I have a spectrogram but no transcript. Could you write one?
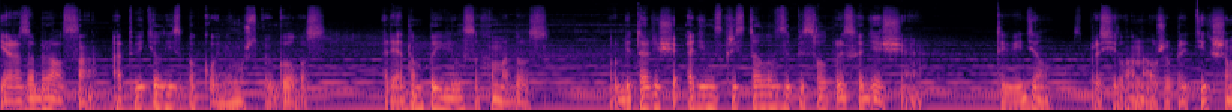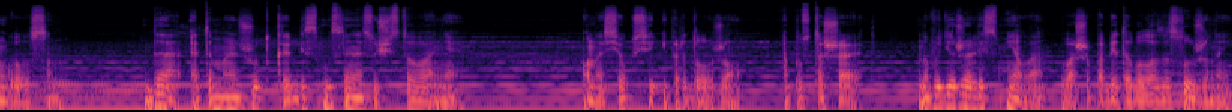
«Я разобрался», — ответил ей спокойный мужской голос. Рядом появился Хамадос. В обиталище один из кристаллов записал происходящее. «Ты видел?» – спросила она уже притихшим голосом. Да, это мое жуткое, бессмысленное существование. Он осекся и продолжил. Опустошает. Но вы держались смело, ваша победа была заслуженной,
